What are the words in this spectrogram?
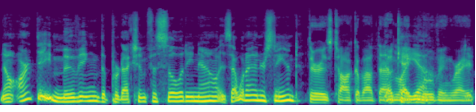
Now, aren't they moving the production facility now? Is that what I understand? there is talk about that Okay, like yeah. moving right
